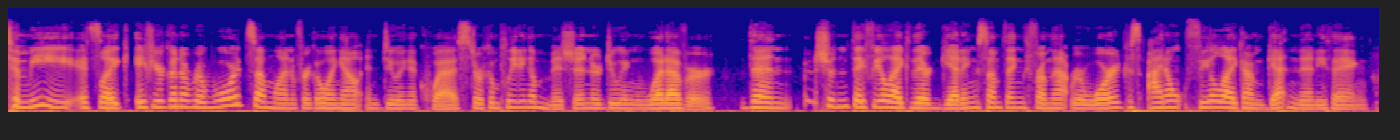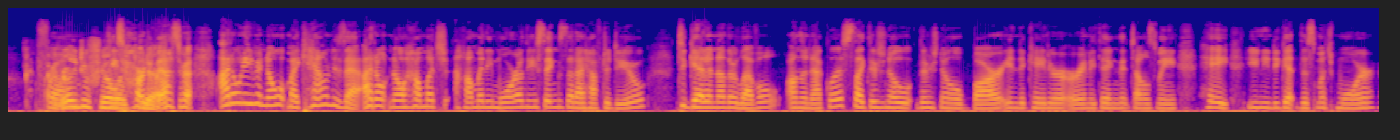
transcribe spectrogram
to me, it's like if you're going to reward someone for going out and doing a quest or completing a mission or doing whatever, then shouldn't they feel like they're getting something from that reward? Because I don't feel like I'm getting anything from I really do feel these like, Heart yeah. of Azeroth. I don't even know what my count is at. I don't know how much, how many more of these things that I have to do to get another level on the necklace. Like there's no, there's no bar indicator or anything that tells me, hey, you need to get this much more.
